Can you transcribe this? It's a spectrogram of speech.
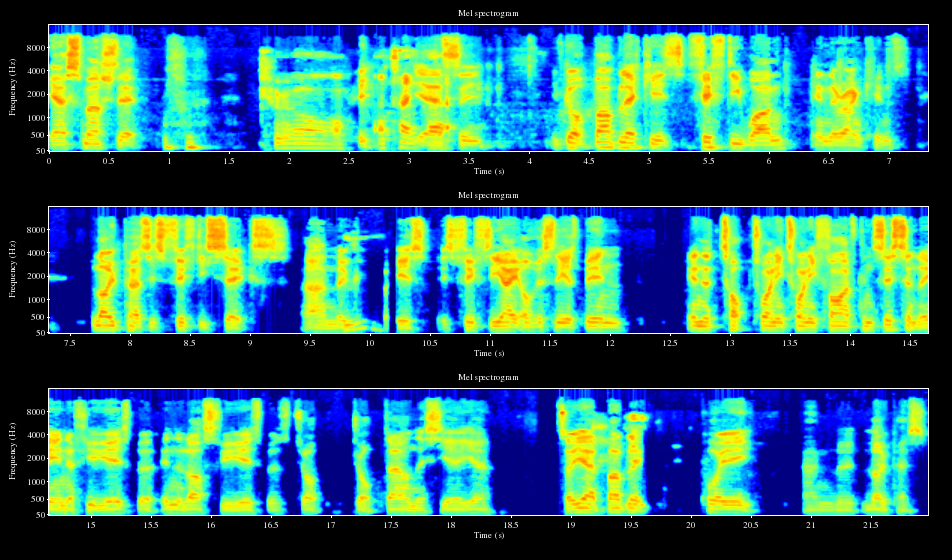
Yeah, smashed it. cool. I'll take that. yeah, that. so you've got Bublik is 51 in the rankings. Lopez is 56 and Luke mm-hmm. is, is 58. Obviously, has been in the top 20, 25 consistently in a few years, but in the last few years, but dropped dropped down this year. Yeah. So yeah, Bublik, Pouille, and Lopez.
